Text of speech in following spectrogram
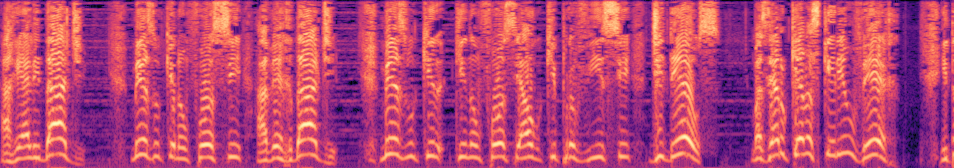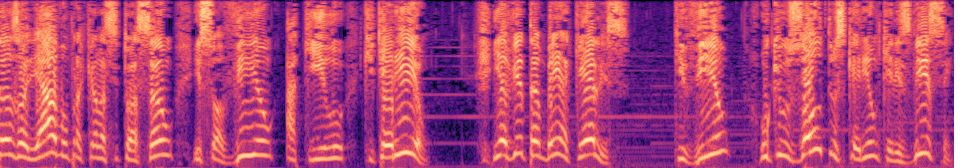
a realidade, mesmo que não fosse a verdade, mesmo que, que não fosse algo que provisse de Deus mas era o que elas queriam ver. Então elas olhavam para aquela situação e só viam aquilo que queriam. E havia também aqueles que viam o que os outros queriam que eles vissem.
